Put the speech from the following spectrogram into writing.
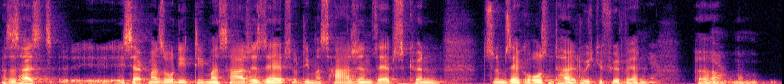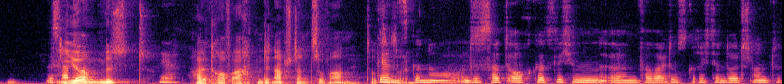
Also das heißt, ich sag mal so, die, die Massage selbst und die Massagen selbst können zu einem sehr großen Teil durchgeführt werden. Äh, ihr auch, müsst halt darauf achten, den Abstand zu wahren. Sozusagen. Ganz genau. Und es hat auch kürzlich ein ähm, Verwaltungsgericht in Deutschland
